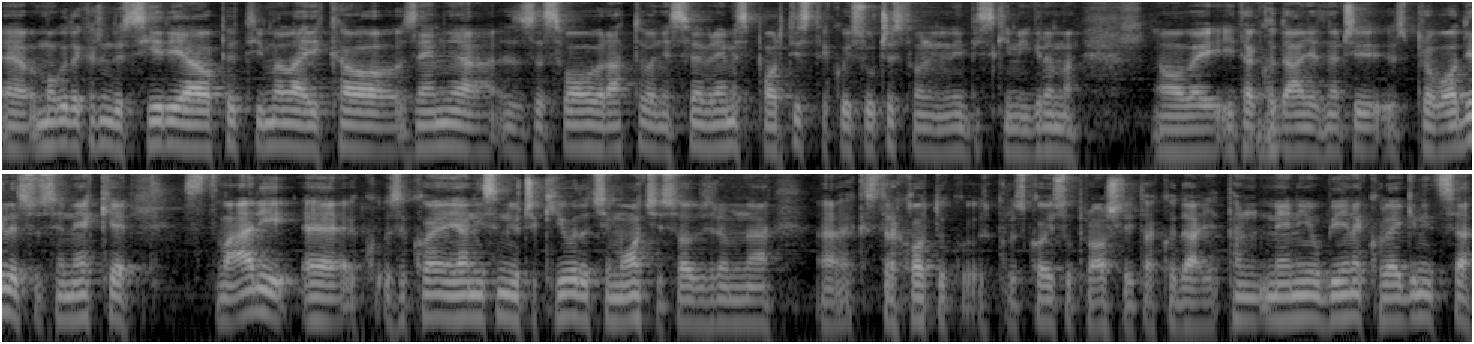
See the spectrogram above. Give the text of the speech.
e, mogu da kažem da je Sirija opet imala i kao zemlja za svo ovo ratovanje sve vreme sportiste koji su učestvovali na olimpijskim igrama, ovaj, i tako dalje. Znači, sprovodile su se neke stvari e, za koje ja nisam ni očekivao da će moći s obzirom na e, strahotu kroz koju su prošli i tako dalje. Pa meni je ubijena koleginica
